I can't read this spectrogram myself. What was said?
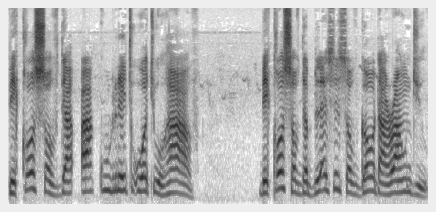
because of the accurate what you have, because of the blessings of God around you,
